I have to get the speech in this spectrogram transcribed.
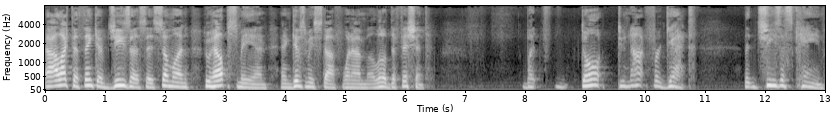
I like to think of Jesus as someone who helps me and, and gives me stuff when I'm a little deficient. But don't, do not forget that Jesus came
